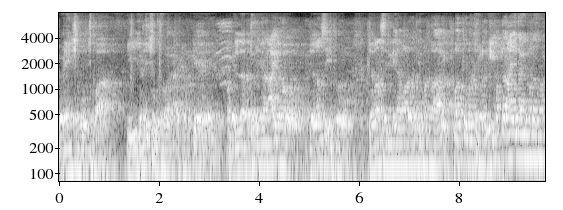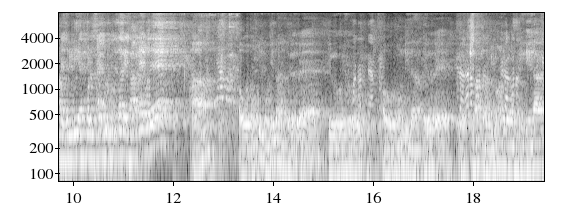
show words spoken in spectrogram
ಗಣೇಶ ಉತ್ಸವ. ಈ ಗಣೇಶ ಉತ್ಸವ ಕಾರ್ಯಕ್ರಮಕ್ಕೆ ನಮ್ಮೆಲ್ಲರ ಜನ ನಾಯಕರು ಜನಸೇವಕರು ಜನಸೇವೆಗೆ ಮಾಡುತ್ತಿರುವಂತಹ ಇಪ್ಪತ್ತು ವರ್ಷಗಳ ಶ್ರೀಮಂತ ನಾಯಕರಾಗಿರುವಂತಹ ಸಾಮಾನ್ಯ ಶ್ರೀ ಡಿ ಎಸ್ ಸಾಹೇಬರು ಬಂದಿದ್ದಾರೆ ಸಾಮಾನ್ಯ ಮುಂದೆ. ಅವರು ಮುಂದೆ ಮುಟ್ಟಿದ್ದಾರೆ ಅಂತ ಹೇಳಿದ್ರೆ ತಿಳ್ಕೋಬೇಕು. ಅವರು ಮುಂದಿದ ಅಂತ ಹೇಳಿದ್ರೆ ಲಕ್ಷಾಂತರ ವಿಮಾನಗಳು ಹಿಂದೆ ಇದ್ದಾರೆ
